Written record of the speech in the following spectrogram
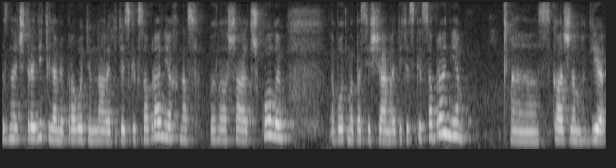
значит, родителями проводим на родительских собраниях, нас приглашают в школы. Вот мы посещаем родительские собрания, э, скажем, где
